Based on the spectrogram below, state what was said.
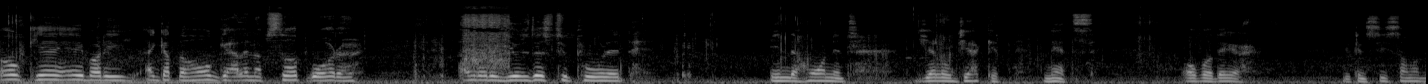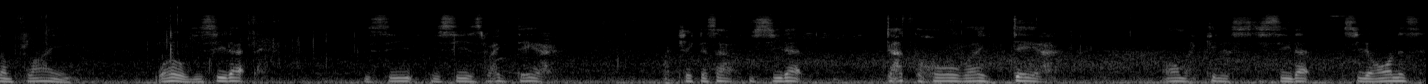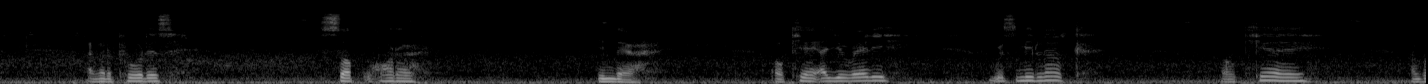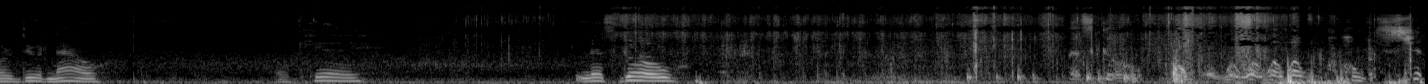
Okay, hey buddy, I got the whole gallon of soap water. I'm to use this to put it in the hornet yellow jacket nets over there. You can see some of them flying. Whoa, you see that? You see, you see it's right there. Check this out. You see that? That's the hole right there. Oh my goodness. You see that? See the hornets? I'm gonna pour this soap water in there. Okay, are you ready? Wish me luck. Okay, I'm gonna do it now. Okay, let's go. Let's go. Whoa, whoa, whoa, whoa, whoa. Holy shit.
